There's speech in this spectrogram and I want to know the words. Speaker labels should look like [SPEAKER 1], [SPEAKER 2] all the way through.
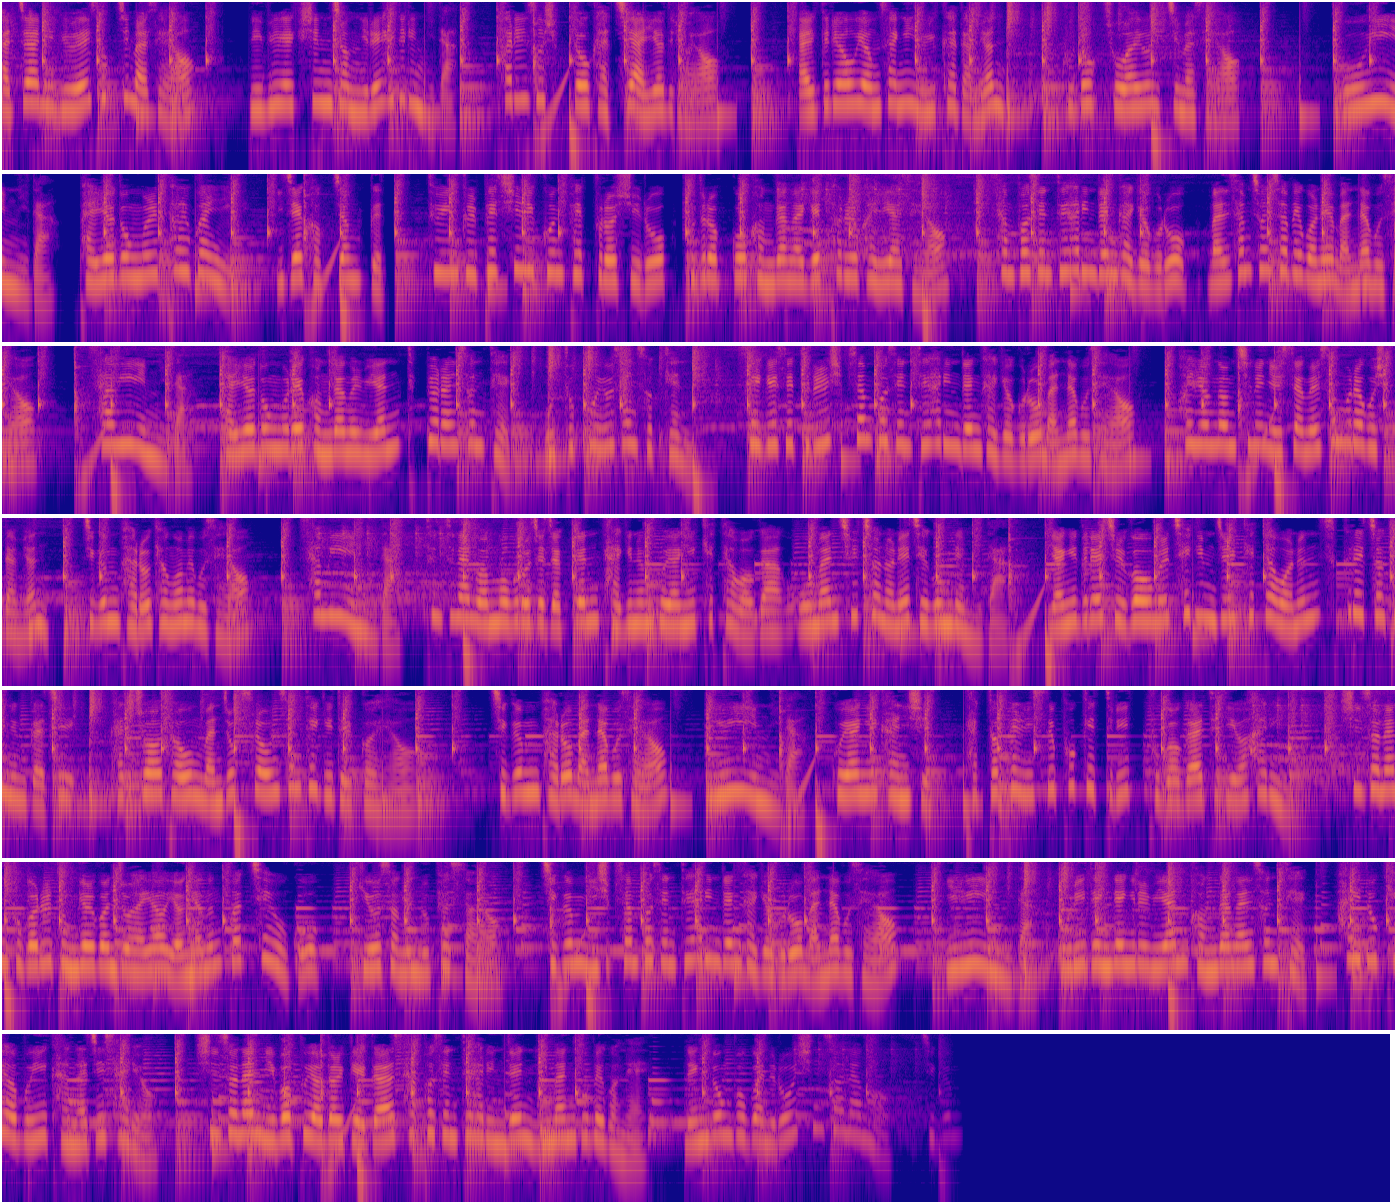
[SPEAKER 1] 가짜 리뷰에 속지 마세요. 리뷰 핵심 정리를 해드립니다. 할인 소식도 같이 알려드려요. 알뜰여우 영상이 유익하다면 구독, 좋아요 잊지 마세요. 5위입니다. 반려동물 털 관리. 이제 걱정 끝. 트윙클펫 실리콘 펫 브러쉬로 부드럽고 건강하게 털을 관리하세요. 3% 할인된 가격으로 13,400원에 만나보세요. 4위입니다. 반려동물의 건강을 위한 특별한 선택. 오토포유 산소캔. 3개 세트를 13% 할인된 가격으로 만나보세요. 활력 넘치는 일상을 선물하고 싶다면 지금 바로 경험해보세요. 3위입니다. 튼튼한 원목으로 제작된 다기능 고양이 캣타워가 57,000원에 제공됩니다. 양이들의 즐거움을 책임질 캣타워는 스크래처 기능까지 갖춰 더욱 만족스러운 선택이 될 거예요. 지금 바로 만나보세요. 2위 입니다. 고양이 간식 닥터펠리스 포켓트릿 북어가 드디어 할인. 신선한 북어를 동결 건조하여 영양은 꽉 채우고 기호성은 높였어요. 지금 23% 할인된 가격으로 만나보세요. 1위입니다. 우리 댕댕이를 위한 건강한 선택 하이도 케어브이 강아지 사료. 신선한 리버프 8개가 4% 할인된 29,900원에 냉동 보관으로 신선함어. 지금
